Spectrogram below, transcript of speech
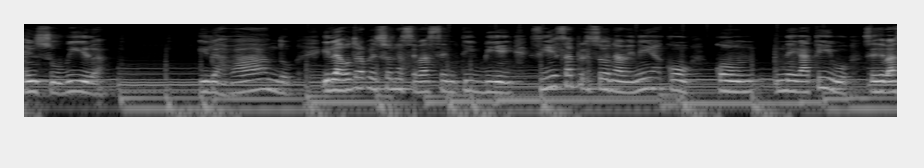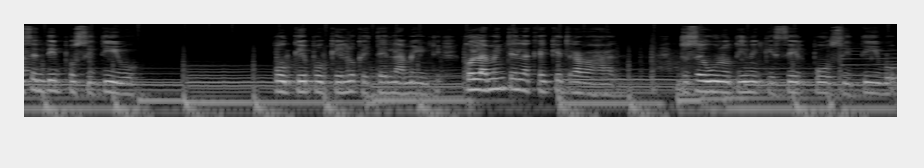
en su vida y las va dando. Y la otra persona se va a sentir bien. Si esa persona venía con, con negativo, se va a sentir positivo. ¿Por qué? Porque es lo que está en la mente. Con la mente es la que hay que trabajar. Entonces uno tiene que ser positivo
